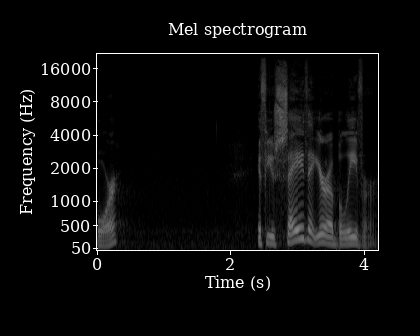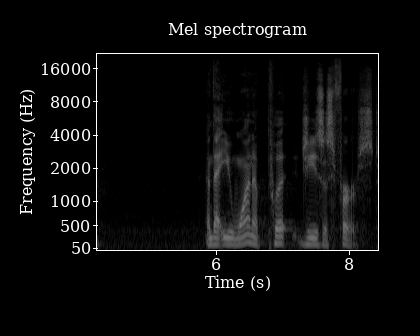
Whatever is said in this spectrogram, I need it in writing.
Or, if you say that you're a believer and that you want to put Jesus first,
